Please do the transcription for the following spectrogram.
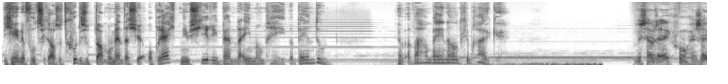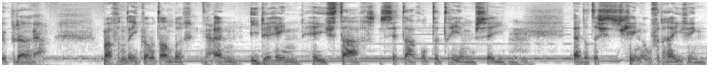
Diegene voelt zich als het goed is op dat moment, als je oprecht nieuwsgierig bent naar iemand: hé, hey, wat ben je aan het doen? Waarom ben je nou aan het gebruiken? We zouden eigenlijk gewoon gaan zuipen daar. Maar van het een kwam het ander. En iedereen heeft daar, zit daar op de 3MC. En dat is geen overdrijving.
